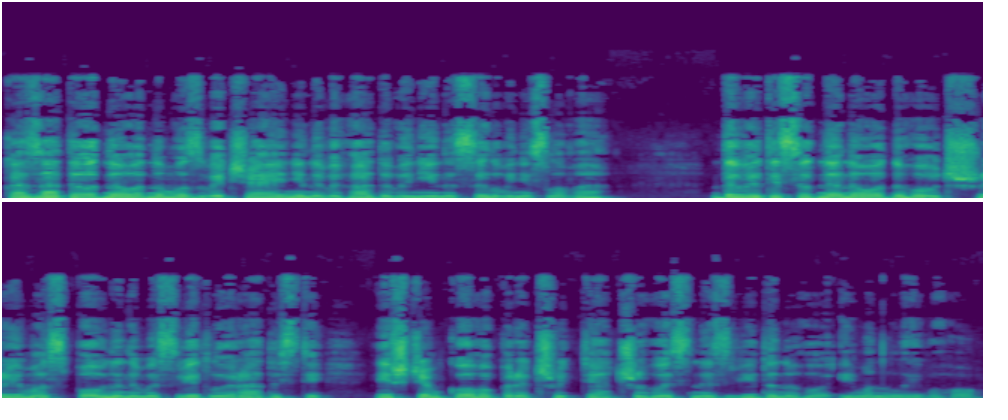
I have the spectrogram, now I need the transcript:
казати одне одному звичайні невигадувані і несилувані слова дивитись одне на одного очима, сповненими світлої радості і щемкого передчуття чогось незвіданого і манливого.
